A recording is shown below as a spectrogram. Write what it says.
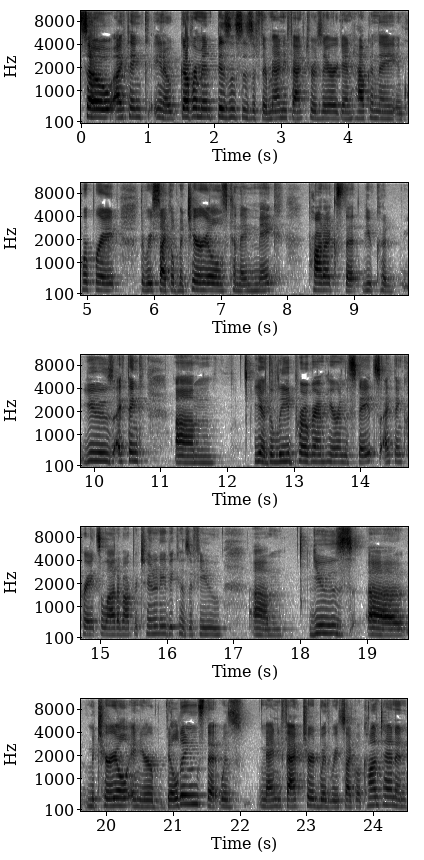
So I think you know government businesses, if they're manufacturers there again, how can they incorporate the recycled materials? Can they make products that you could use. I think um, you know the LEED program here in the states I think creates a lot of opportunity because if you um, use uh, material in your buildings that was manufactured with recycled content and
